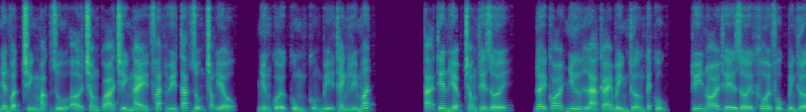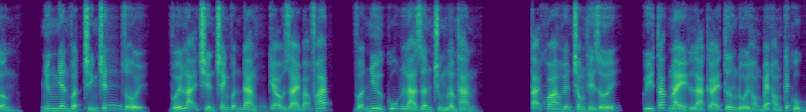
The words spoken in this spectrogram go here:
nhân vật chính mặc dù ở trong quá trình này phát huy tác dụng trọng yếu, nhưng cuối cùng cũng bị thanh lý mất. Tại tiên hiệp trong thế giới, đây coi như là cái bình thường kết cục, tuy nói thế giới khôi phục bình thường, nhưng nhân vật chính chết rồi, với lại chiến tranh vẫn đang kéo dài bạo phát, vẫn như cũng là dân chúng lầm than. Tại khoa huyện trong thế giới, quy tắc này là cái tương đối hỏng bét hỏng kết cục,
